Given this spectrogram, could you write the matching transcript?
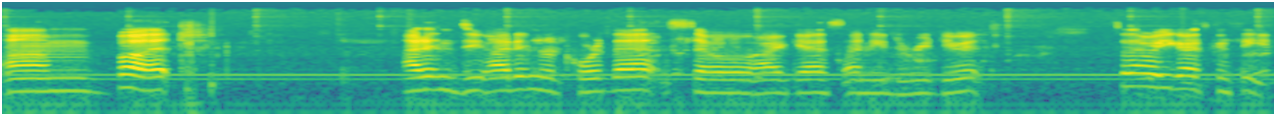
Um, but I didn't do I didn't record that, so I guess I need to redo it. So that way you guys can see it.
